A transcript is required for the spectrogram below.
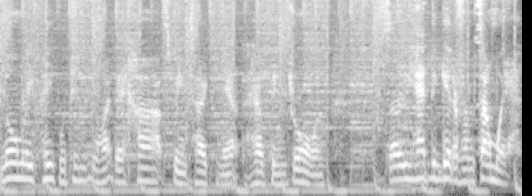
Normally people didn't like their hearts being taken out to have been drawn, so he had to get it from somewhere.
